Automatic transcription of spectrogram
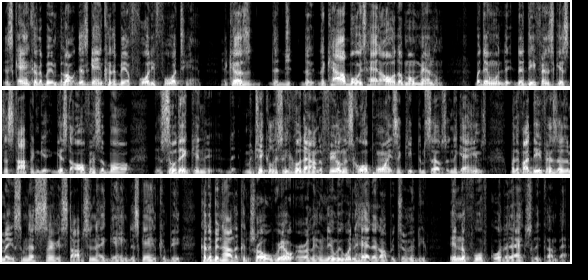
this game could have been blown. This game could have been 44-10 because the, the the Cowboys had all the momentum. But then when the, the defense gets to stop and get, gets the offensive ball, so they can uh, meticulously go down the field and score points and keep themselves in the games. But if our defense doesn't make some necessary stops in that game, this game could be could have been out of control real early, and then we wouldn't have had that opportunity in the fourth quarter to actually come back.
